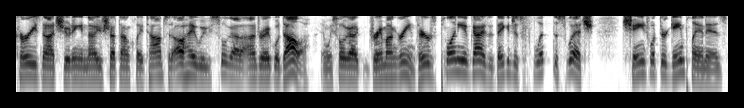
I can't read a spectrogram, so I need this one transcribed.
Curry's not shooting, and now you shut down Klay Thompson. Oh, hey, we've still got Andre Iguodala, and we still got Draymond Green. There's plenty of guys that they can just flip the switch, change what their game plan is,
